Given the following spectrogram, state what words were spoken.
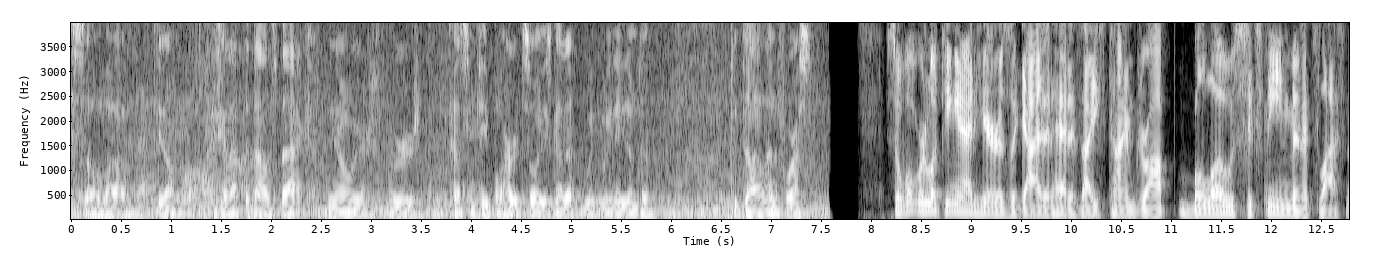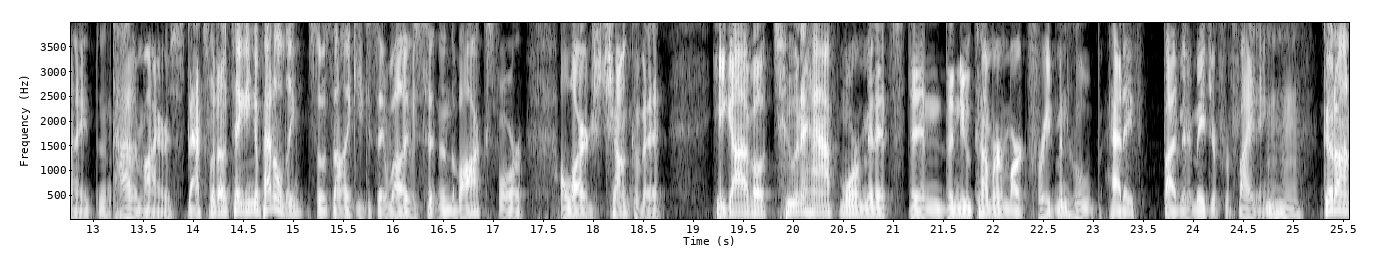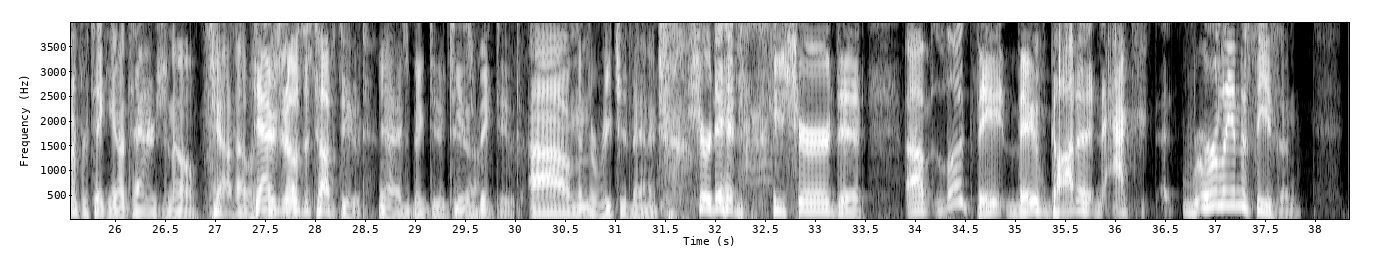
so um, you know he's gonna have to bounce back. You know we're we're got some people hurt, so he's got to. We, we need him to to dial in for us. So what we're looking at here is a guy that had his ice time drop below 16 minutes last night, Tyler Myers. That's without taking a penalty. So it's not like you could say, well, he was sitting in the box for a large chunk of it. He got about two and a half more minutes than the newcomer, Mark Friedman, who had a five minute major for fighting. Mm-hmm. Good on him for taking on Tanner Jeannot. Yeah, that was Tanner. Jeannot's a tough dude. Yeah, he's a big dude too. He's a big dude. Um, and the reach advantage. Sure did. he sure did. Um, look, they they've got an act early in the season.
